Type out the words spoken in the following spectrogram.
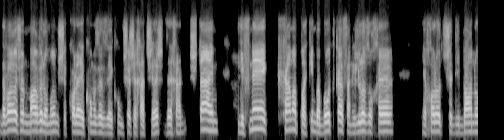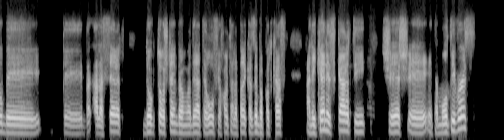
דבר ראשון, מרוויל אומרים שכל היקום הזה זה יקום 616, זה אחד. שתיים, לפני כמה פרקים בבודקאסט, אני לא זוכר, יכול להיות שדיברנו ב, ב, ב, על הסרט דוקטור סטריינג' בממדי הטירוף, יכול להיות על הפרק הזה בפודקאסט, אני כן הזכרתי שיש uh, את ה multiverse,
